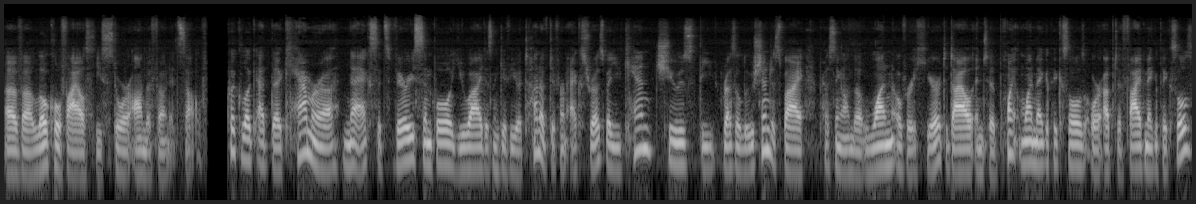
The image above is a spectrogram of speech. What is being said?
of uh, local files you store on the phone itself. Quick look at the camera next. It's very simple. UI doesn't give you a ton of different extras, but you can choose the resolution just by pressing on the 1 over here to dial into 0.1 megapixels or up to 5 megapixels.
